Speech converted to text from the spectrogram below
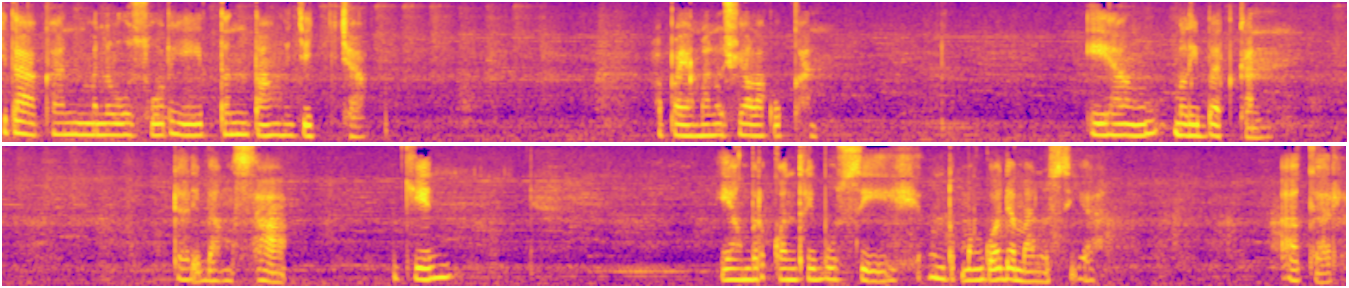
kita akan menelusuri tentang jejak. Apa yang manusia lakukan. Yang melibatkan. Dari bangsa jin yang berkontribusi untuk menggoda manusia agar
